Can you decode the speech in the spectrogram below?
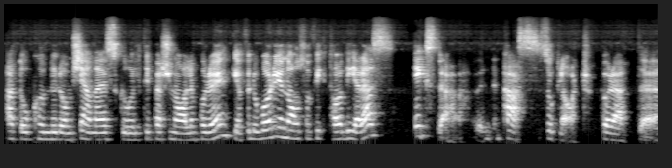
att då kunde de känna en skuld till personalen på röntgen för då var det ju någon som fick ta deras extra pass såklart för att eh,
